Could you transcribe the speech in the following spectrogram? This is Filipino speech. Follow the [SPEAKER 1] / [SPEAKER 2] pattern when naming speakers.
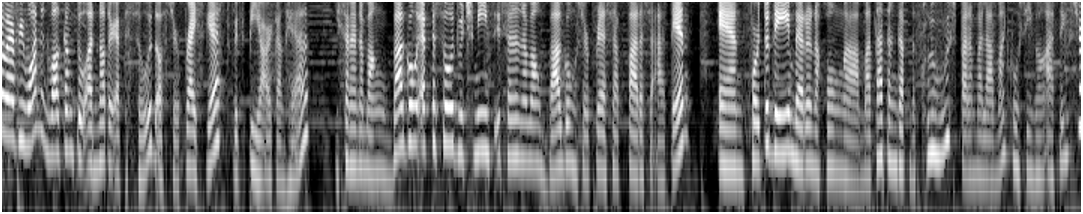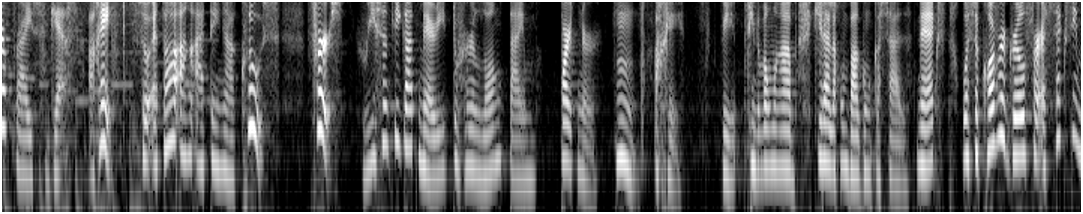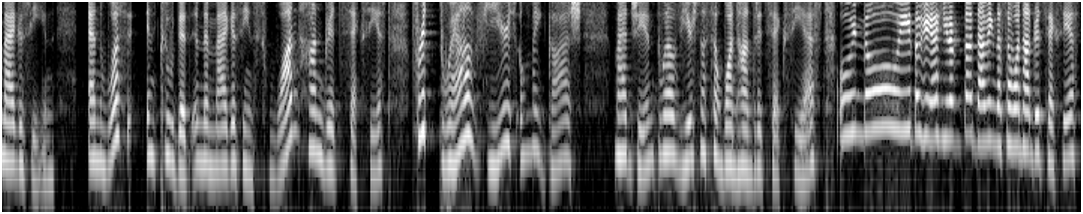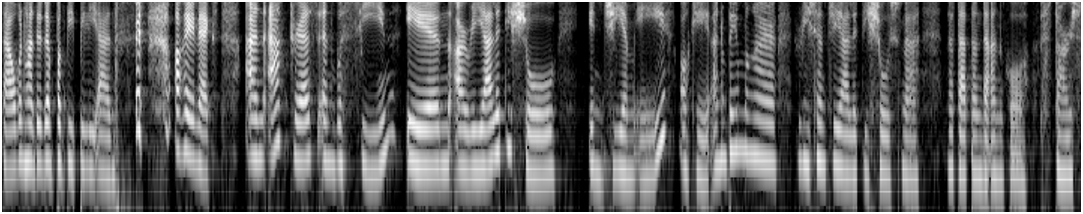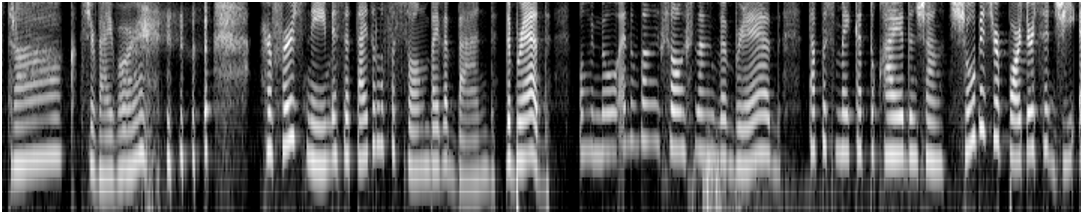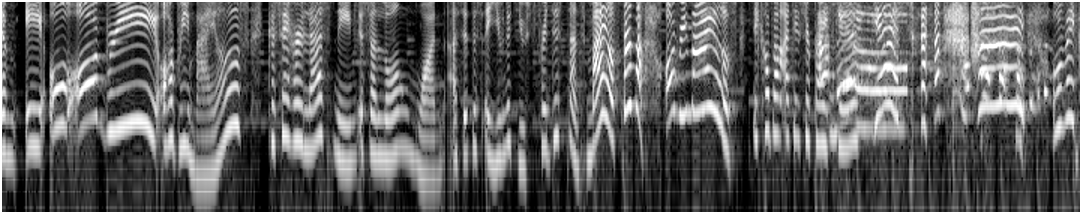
[SPEAKER 1] Hello everyone and welcome to another episode of Surprise Guest with Pia Arcangel. Isa na namang bagong episode which means isa na namang bagong sorpresa para sa atin. And for today, meron akong uh, matatanggap na clues para malaman kung sino ang ating surprise guest. Okay, so ito ang ating uh, clues. First, recently got married to her longtime partner. Hmm, okay. Wait, sino bang mga kilala kong bagong kasal? Next, was a cover girl for a sexy magazine and was included in the magazine's 100 Sexiest for 12 years. Oh my gosh. Imagine, 12 years na sa 100 Sexiest. Oh no, wait. Okay, ang hirap to. Daming nasa 100 Sexiest ha. 100 ang pagpipilian. okay, next. An actress and was seen in a reality show in GMA. Okay, ano ba yung mga recent reality shows na natatandaan ko? Starstruck, Survivor. Her first name is the title of a song by the band The Bread. Oh no, ano bang songs ng The Bread? Tapos may katukaya dun siyang showbiz reporter sa GMA. Oh, Aubrey! Aubrey Miles? Kasi her last name is a long one as it is a unit used for distance. Miles! Tama! Aubrey Miles! Ikaw ba ang ating surprise
[SPEAKER 2] Hello!
[SPEAKER 1] guest? Yes! Hi!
